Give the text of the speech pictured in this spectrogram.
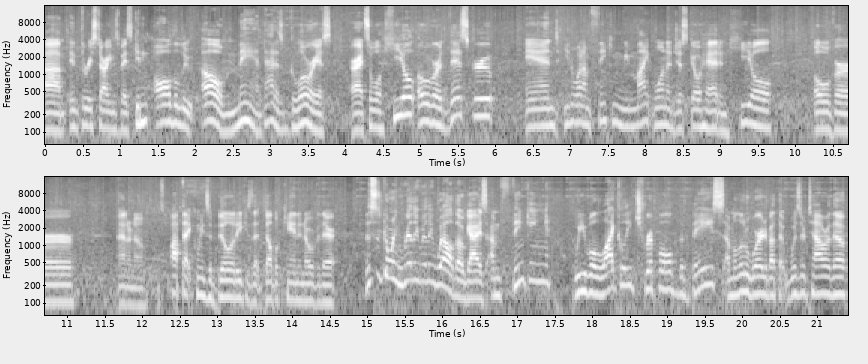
um, in three starting space, getting all the loot. Oh, man, that is glorious. All right, so we'll heal over this group. And you know what? I'm thinking we might want to just go ahead and heal over, I don't know. Let's pop that Queen's ability because that double cannon over there. This is going really, really well, though, guys. I'm thinking we will likely triple the base. I'm a little worried about that wizard tower, though.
